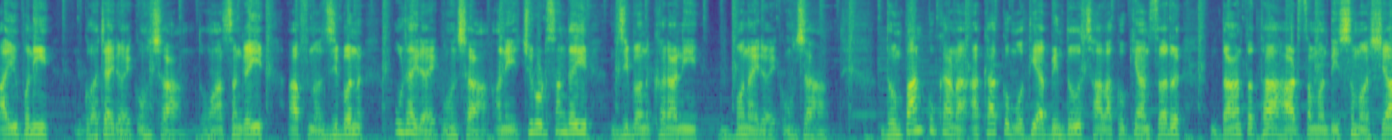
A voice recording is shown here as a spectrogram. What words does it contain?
आयु पनि घटाइरहेको हुन्छ। धुवासँगै आफ्नो जीवन उठाइरहेको हुन्छ अनि चुरोटसँगै जीवन खरानी बनाइरहेको हुन्छ। धुमपानको कारण आँखाको मोतियाबिन्दु छालाको क्यान्सर दाँत तथा हार्ट सम्बन्धी समस्या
